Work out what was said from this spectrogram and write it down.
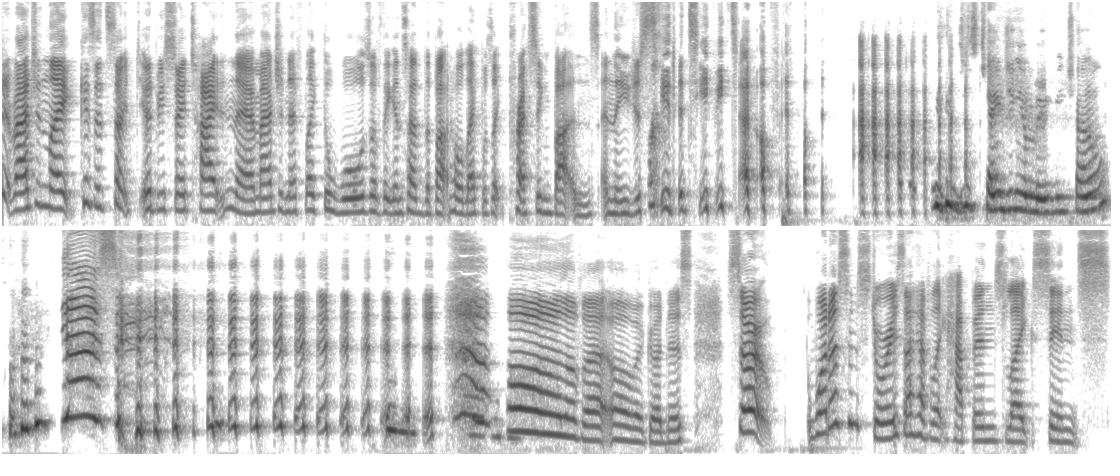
imagine, imagine like because it's so it would be so tight in there. Imagine if like the walls of the inside of the butthole like was like pressing buttons, and then you just see the TV turn off and on. just changing your movie channel. yes. oh, I love that. Oh my goodness. So, what are some stories that have like happened like since?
